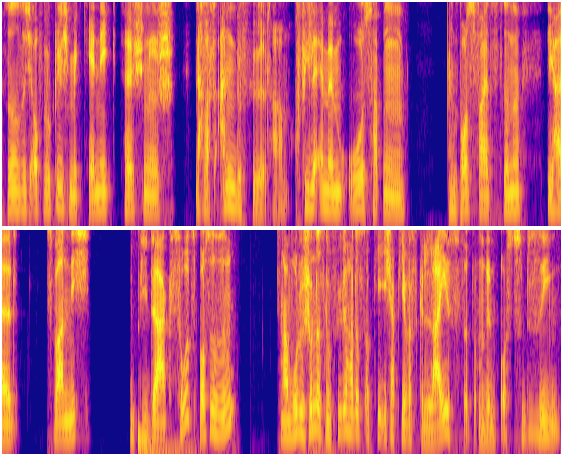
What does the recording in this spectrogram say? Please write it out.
sondern sich auch wirklich mechaniktechnisch nach was angefühlt haben. Auch viele MMOs hatten Bossfights drin, die halt zwar nicht wie Dark Souls Bosse sind, aber wo du schon das Gefühl hattest, okay, ich habe hier was geleistet, um den Boss zu besiegen.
